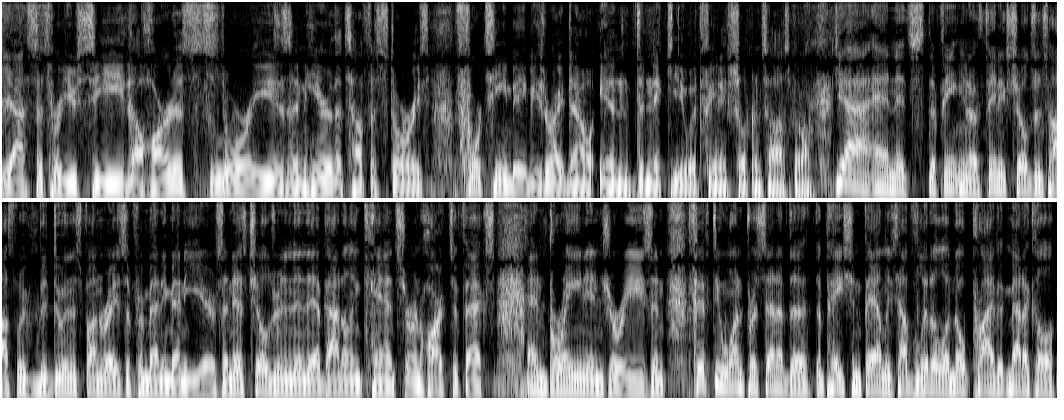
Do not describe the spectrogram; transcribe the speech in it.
Yes. that's where you see the hardest hmm. stories and hear the toughest stories. 14 babies right now in the NICU at Phoenix Children's Hospital. Yeah, and it's the you know Phoenix Children's Hospital. We've been doing this fundraiser for many many years, and there's children in there battling cancer and heart defects and brain injuries, and 51 percent of the the patient families have little or no private medical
